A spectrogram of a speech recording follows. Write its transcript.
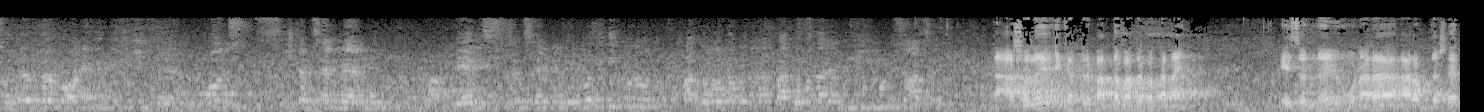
সৌদি ধর্ম অনেকদিন দেখি যে system centre bell system centre এগুলো কি কোনো বাধ্যবাধকতা বাধ্যবাধকতা নিয়ম কোনো কিছু আছে আসলে এক্ষেত্রে বাধ্যবাধকতা নাই। এই জন্যই ওনারা আরব দেশের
